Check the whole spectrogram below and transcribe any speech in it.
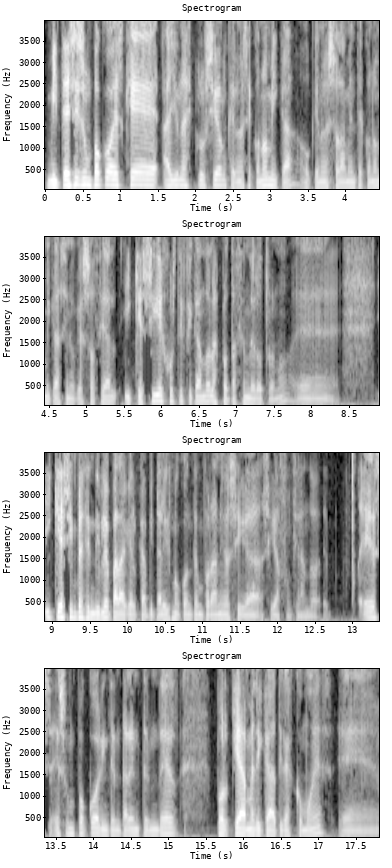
Mi tesis un poco es que hay una exclusión que no es económica o que no es solamente económica, sino que es social y que sigue justificando la explotación del otro, ¿no? Eh, y que es imprescindible para que el capitalismo contemporáneo siga, siga funcionando. Es, es un poco el intentar entender por qué América Latina es como es, eh,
